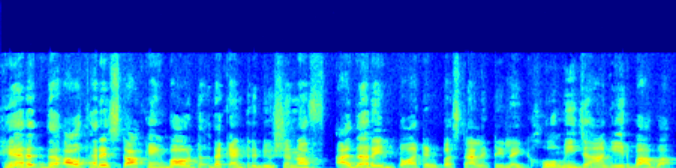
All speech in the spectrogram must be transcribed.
here the author is talking about the contribution of other important personality like Homi Jahangir Bhabha.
